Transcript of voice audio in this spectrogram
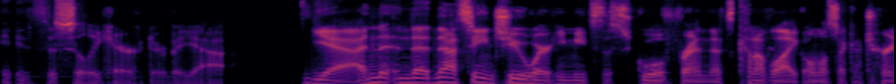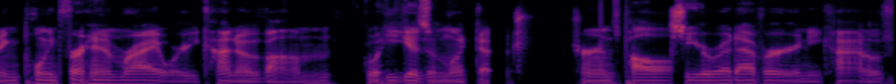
it's a silly character but yeah yeah and and then that scene too where he meets the school friend that's kind of like almost like a turning point for him right where he kind of um well he gives him like a insurance policy or whatever and he kind of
